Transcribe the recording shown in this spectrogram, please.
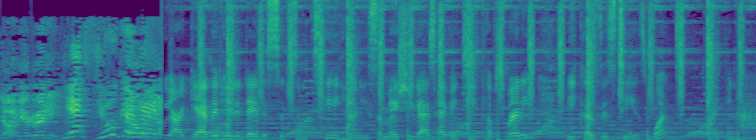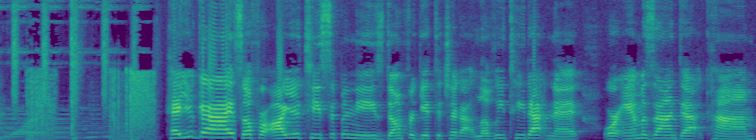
Y'all get ready? Yes, you get ready. We are gathered here today to sip some tea, honey. So make sure you guys have your teacups ready because this tea is what? Piping hot. Hey, you guys. So for all your tea sipping needs, don't forget to check out lovelytea.net or amazon.com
